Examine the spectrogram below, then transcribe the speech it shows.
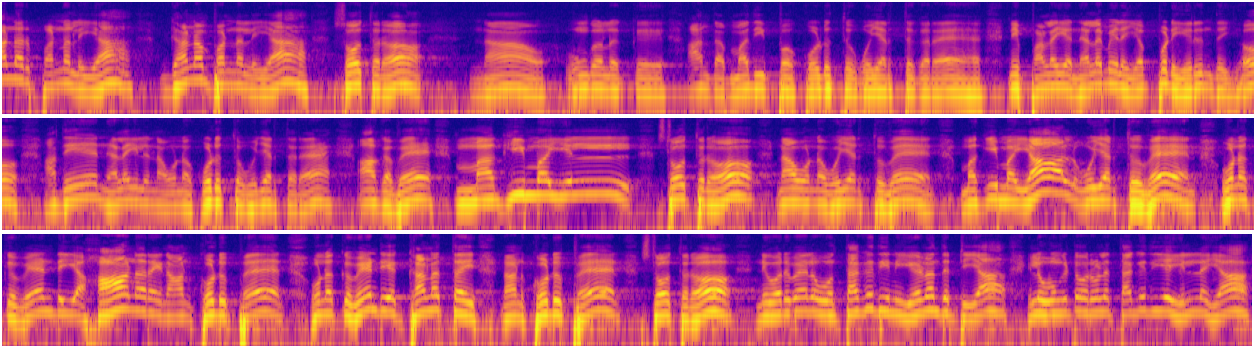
ஆனர் பண்ணலையா? கனம் பண்ணலையா? ஸ்தோத்திரம் நான் உங்களுக்கு அந்த மதிப்பை கொடுத்து உயர்த்துகிறேன். நீ பழைய நிலைமையில் எப்படி இருந்தையோ அதே நிலையில் நான் உன்னை கொடுத்து உயர்த்துறேன். ஆகவே மகிமையில் ஸ்தோத்திரம் நான் உன்னை உயர்த்துவேன். மகிமையால் உயர்த்துவேன். உனக்கு வேண்டிய ஹானரை நான் கொடுப்பேன். உனக்கு வேண்டிய கணத்தை நான் கொடுப்பேன். ஸ்தோத்திரம் நீ ஒருவேளை உன் தகுதி நீ இழந்துட்டியா? இல்லை உங்ககிட்ட ஒருவேளை தகுதியே இல்லையா?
